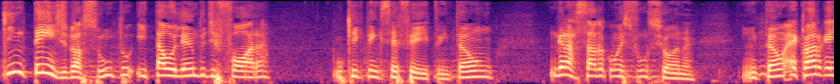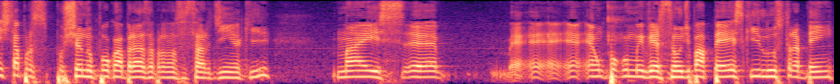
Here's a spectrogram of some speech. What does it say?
que entende do assunto e está olhando de fora o que, que, tem que ser feito. Então, engraçado como isso funciona. Então, é claro que a gente está puxando um pouco a brasa para nossa sardinha aqui, mas é, é, é, é, um pouco uma inversão de papéis que ilustra bem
